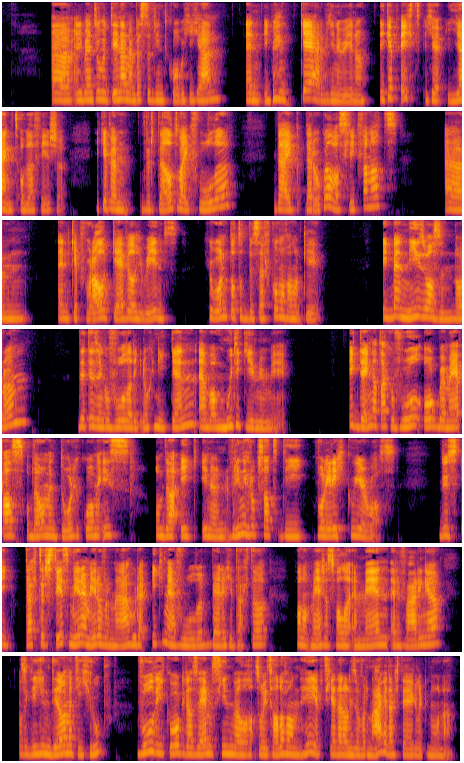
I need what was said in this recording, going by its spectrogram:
Ehm, en ik ben toen meteen naar mijn beste vriend Kobe gegaan. En ik ben keihard beginnen wenen. Ik heb echt gejankt op dat feestje. Ik heb hem verteld wat ik voelde. Dat ik daar ook wel wat schrik van had. Ehm, en ik heb vooral keihard geweend. Gewoon tot het besef komen van oké, ik ben niet zoals de norm. Dit is een gevoel dat ik nog niet ken en wat moet ik hier nu mee? Ik denk dat dat gevoel ook bij mij pas op dat moment doorgekomen is, omdat ik in een vriendengroep zat die volledig queer was. Dus ik dacht er steeds meer en meer over na hoe dat ik mij voelde bij de gedachte van op meisjes vallen en mijn ervaringen. Als ik die ging delen met die groep, voelde ik ook dat zij misschien wel zoiets hadden van hey, hebt jij daar al eens over nagedacht eigenlijk, Nona?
